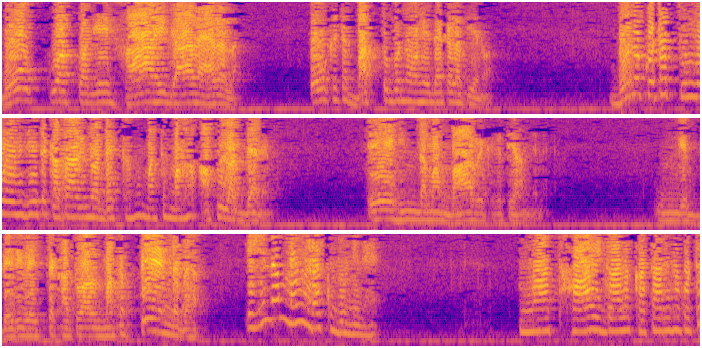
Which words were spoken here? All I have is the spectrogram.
බෝක්කුවක් වගේ හායි ගාලා ඇරලා ඕකට බත් බොන ඔහේ දැකලා තියෙනවා. බොන කොටත් තුන් ඔය විදිහට කතා කරනවා දැක්කම මට මහ අපුලක් දැනෙනවා. ඒ හින්දා මම බාර් එකකට යන්නේ නැහැ. උන්ගේ බෙරි වෙච්ච කටවල් මට පේන්න බෑ. එහෙනම් මං අරක්කු බොන්නේ නැහැ. මාත් හායි ගාලා කතා වෙනකොට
